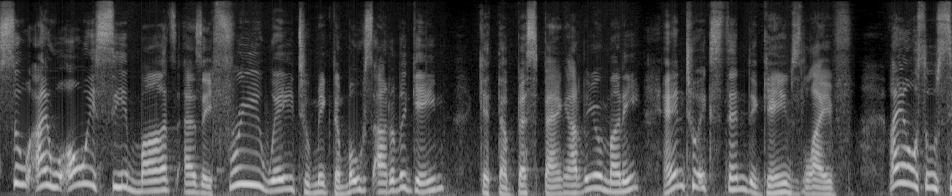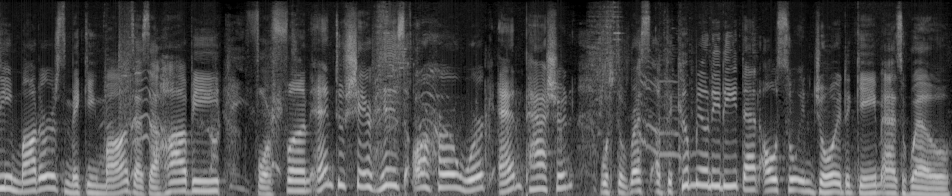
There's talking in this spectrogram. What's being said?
So I will always see mods as a free way to make the most out of a game, get the best bang out of your money, and to extend the game's life. I also see modders making mods as a hobby, for fun, and to share his or her work and passion with the rest of the community that also enjoy the game as well.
